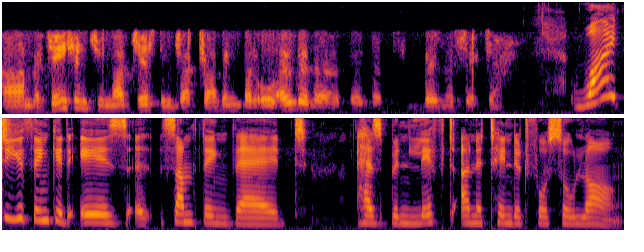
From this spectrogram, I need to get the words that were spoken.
um, attention to, not just in truck driving, but all over the, the, the business sector. Why do you think it is uh, something that has been left unattended for so long?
